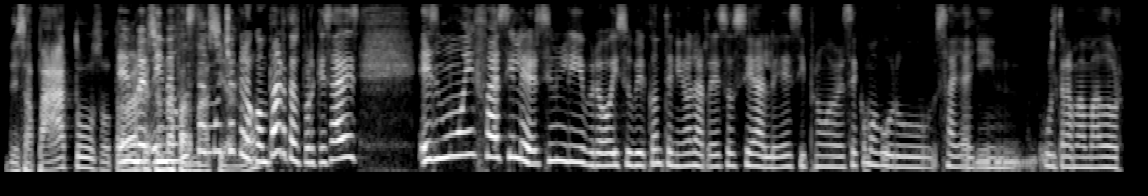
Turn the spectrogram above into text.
de zapatos o trabajes y me, en una y me gusta farmacia, mucho ¿no? que lo compartas, porque sabes, es muy fácil leerse un libro y subir contenido a las redes sociales y promoverse como gurú Saiyajin ultramamador.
